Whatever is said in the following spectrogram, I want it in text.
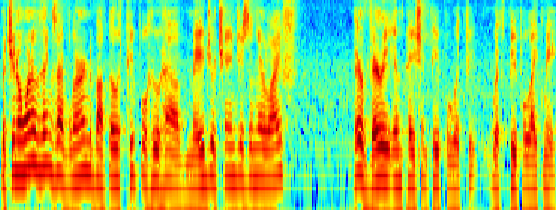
But you know, one of the things I've learned about those people who have major changes in their life, they're very impatient people with, pe- with people like me.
